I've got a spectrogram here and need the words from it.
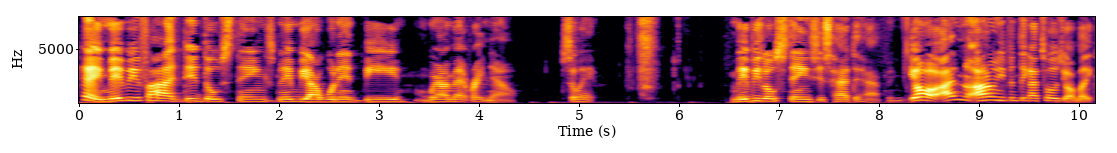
hey, maybe if I did those things, maybe I wouldn't be where I'm at right now. So hey, maybe those things just had to happen. Y'all, I don't I don't even think I told y'all like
